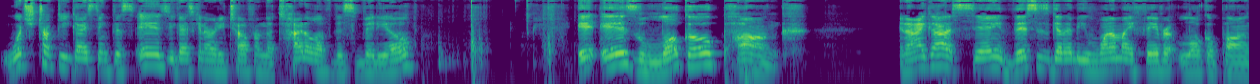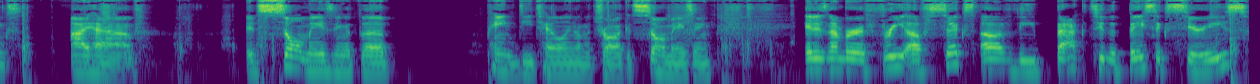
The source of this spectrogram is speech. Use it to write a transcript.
which truck do you guys think this is? You guys can already tell from the title of this video. It is Loco Punk. And I gotta say, this is gonna be one of my favorite Loco Punks I have. It's so amazing with the paint detailing on the truck. It's so amazing. It is number three of six of the Back to the Basics series.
